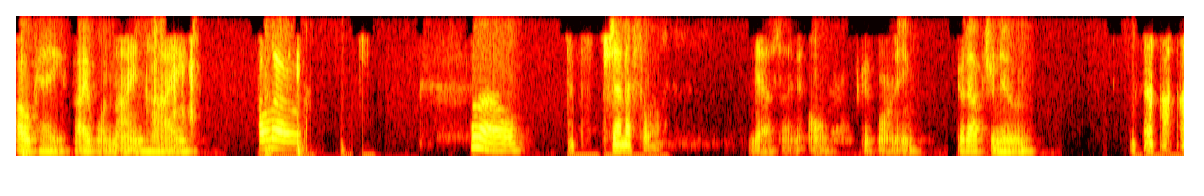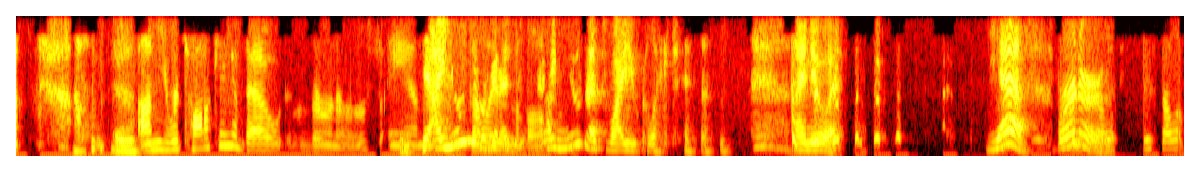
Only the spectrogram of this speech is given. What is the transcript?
Okay, 519. Hi. Hello. Hello. It's Jennifer. Yes, I know. Good morning. Good afternoon. um, you were talking about Vernors and yeah, I knew you were going to. I knew that's why you clicked in. I knew it. yes, Vernors. They sell it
